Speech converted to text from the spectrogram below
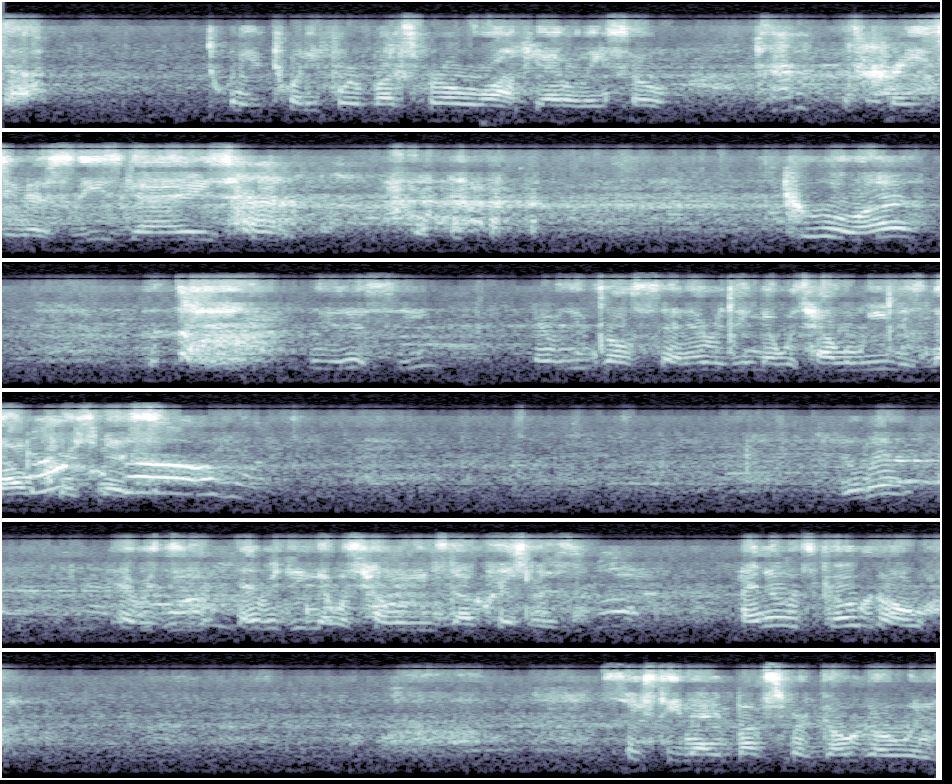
yeah. 20, 24 bucks for Olaf. Yeah, I don't think so. That's craziness. These guys. cool, huh? Look at this, see? Everything's all set. Everything that was Halloween is now Christmas. You know that? Everything, everything that was Halloween is now Christmas. I know it's go-go. 69 bucks for go-go and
